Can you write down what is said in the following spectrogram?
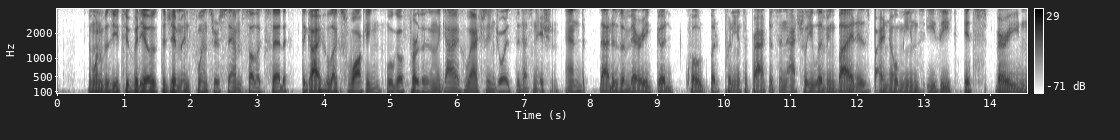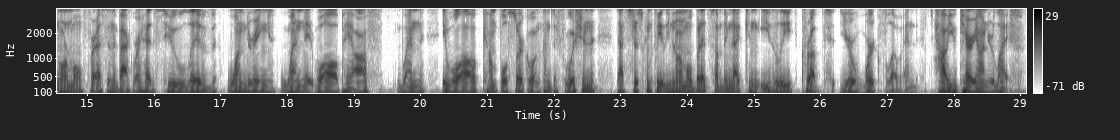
In one of his YouTube videos, the gym influencer Sam Sulek said, The guy who likes walking will go further than the guy who actually enjoys the destination. And that is a very good quote, but putting it to practice and actually living by it is by no means easy. It's very normal for us in the back of our heads to live wondering when it will all pay off, when it will all come full circle and come to fruition. That's just completely normal, but it's something that can easily corrupt your workflow and how you carry on your life.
